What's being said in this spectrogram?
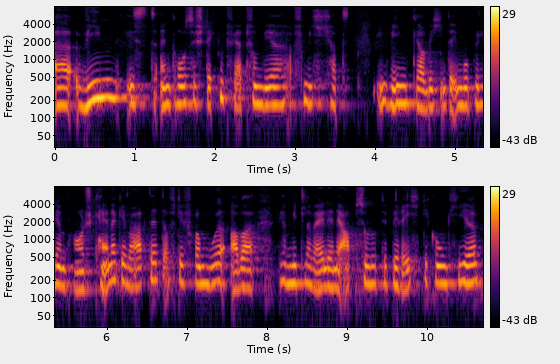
äh, Wien ist ein großes Steckenpferd von mir. Auf mich hat in Wien, glaube ich, in der Immobilienbranche keiner gewartet, auf die Frau Moore, aber wir haben mittlerweile eine absolute Berechtigung hier,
